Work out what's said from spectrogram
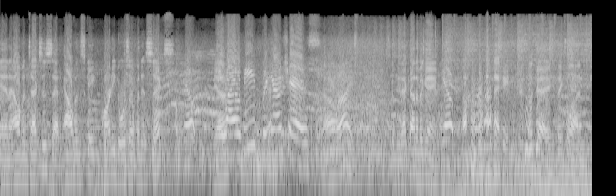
in Alvin, Texas at Alvin Skating Party. Doors open at 6. Yep. Yeah. BYOB, bring your own chairs. All right. It's going to be that kind of a game. Yep. All right. Okay, thanks a lot.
